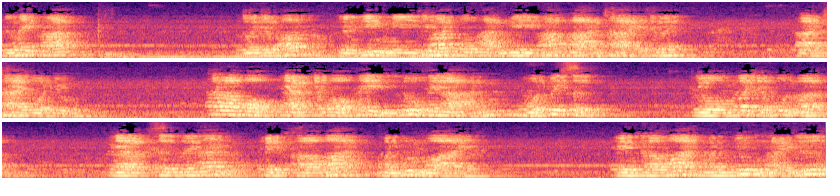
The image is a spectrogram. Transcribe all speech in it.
หรือให้พระโดยเฉพาะ อย่างยิ่งมีที่วัดโพผันมีพระหลานชายใช่ไหมหลานชายบวชอยู่ ถ้าเราบอกอยากจะบอกให้ลูกให้หลานบวชไม่ศึก โยมก็จะพูดว่า อยากศึกเลยท่านเป็นคารวะมันวุ่นวาย เป็นคารวะมันยุ่งหลายเรื่อง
